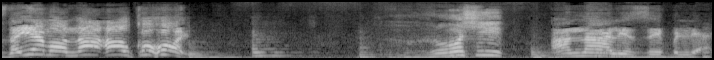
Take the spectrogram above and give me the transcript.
Здаємо на алкоголь. Гроші. Аналізи, блядь.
